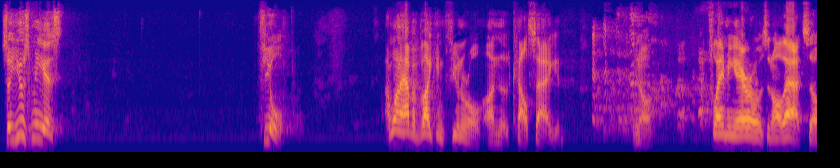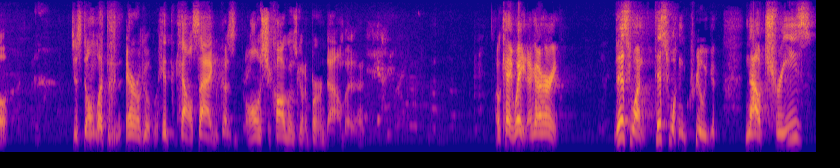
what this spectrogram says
So use me as fuel. I want to have a Viking funeral on the Cal Sag and, you know, flaming arrows and all that. So just don't let the arrow hit the Cal Sag because all of Chicago is going to burn down. But uh, okay, wait, I got to hurry. This one, this one really good. Now, trees,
